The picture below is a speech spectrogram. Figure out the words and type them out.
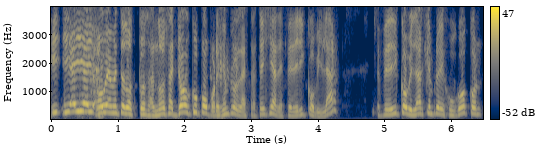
Y, y, ahí hay obviamente dos cosas, ¿no? O sea, yo ocupo, por ejemplo, la estrategia de Federico Vilar. Federico Vilar siempre jugó con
